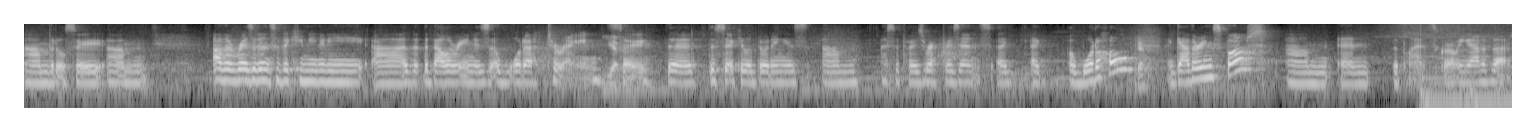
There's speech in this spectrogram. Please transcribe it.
um, but also um, other residents of the community uh, that the Bellarine is a water terrain. Yep. So the, the circular building is, um, I suppose, represents a, a, a water hole, Yep. a gathering spot, um, and the plants growing out of that.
